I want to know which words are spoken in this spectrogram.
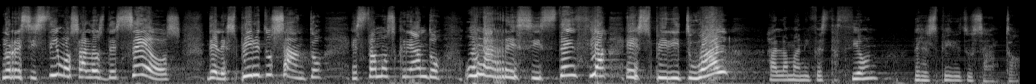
nos resistimos a los deseos del Espíritu Santo, estamos creando una resistencia espiritual a la manifestación del Espíritu Santo.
